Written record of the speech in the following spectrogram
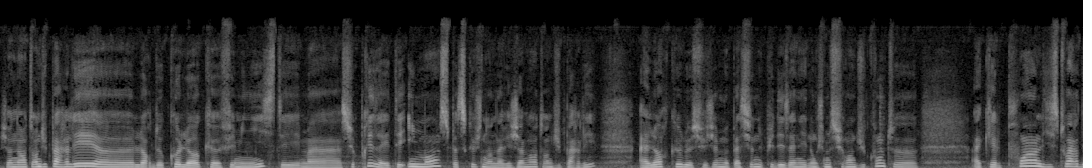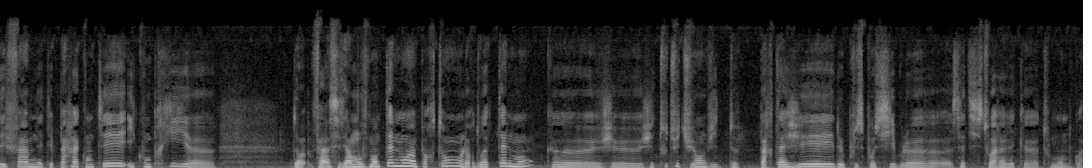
J'en ai entendu parler euh, lors de colloques euh, féministes et ma surprise a été immense parce que je n'en avais jamais entendu parler alors que le sujet me passionne depuis des années. Donc je me suis rendu compte à quel point l'histoire des femmes n'était pas racontée, y compris... Enfin, c'est un mouvement tellement important, on leur doit tellement que j'ai tout de suite eu envie de partager le plus possible euh, cette histoire avec euh, tout le monde. Quoi.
